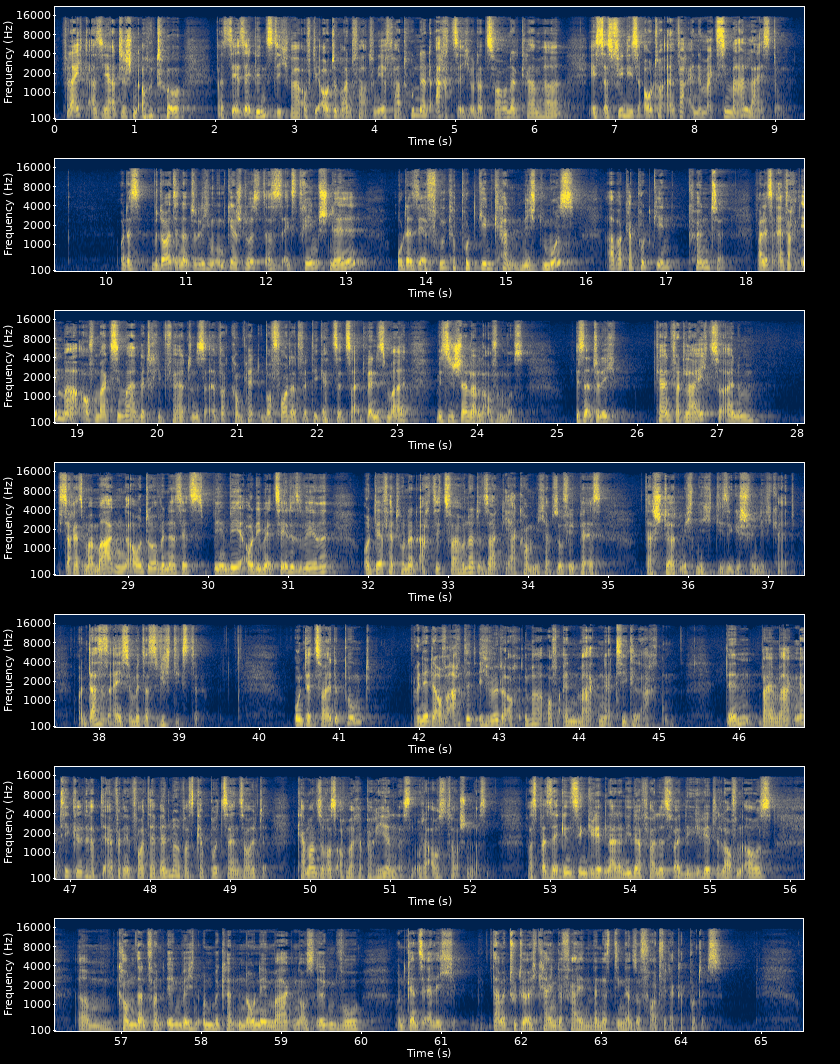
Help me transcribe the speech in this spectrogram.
vielleicht asiatischen Auto was sehr, sehr günstig war, auf die Autobahn fahrt und ihr fahrt 180 oder 200 kmh, ist das für dieses Auto einfach eine Maximalleistung. Und das bedeutet natürlich im Umkehrschluss, dass es extrem schnell oder sehr früh kaputt gehen kann. Nicht muss, aber kaputt gehen könnte. Weil es einfach immer auf Maximalbetrieb fährt und es einfach komplett überfordert wird die ganze Zeit, wenn es mal ein bisschen schneller laufen muss. Ist natürlich kein Vergleich zu einem, ich sage jetzt mal Magenauto, wenn das jetzt BMW, Audi, Mercedes wäre und der fährt 180, 200 und sagt, ja komm, ich habe so viel PS, das stört mich nicht, diese Geschwindigkeit. Und das ist eigentlich somit das Wichtigste. Und der zweite Punkt, wenn ihr darauf achtet, ich würde auch immer auf einen Markenartikel achten. Denn bei Markenartikeln habt ihr einfach den Vorteil, wenn mal was kaputt sein sollte, kann man sowas auch mal reparieren lassen oder austauschen lassen. Was bei sehr günstigen Geräten leider nie der Fall ist, weil die Geräte laufen aus, ähm, kommen dann von irgendwelchen unbekannten No-Name-Marken aus irgendwo und ganz ehrlich, damit tut ihr euch keinen Gefallen, wenn das Ding dann sofort wieder kaputt ist.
